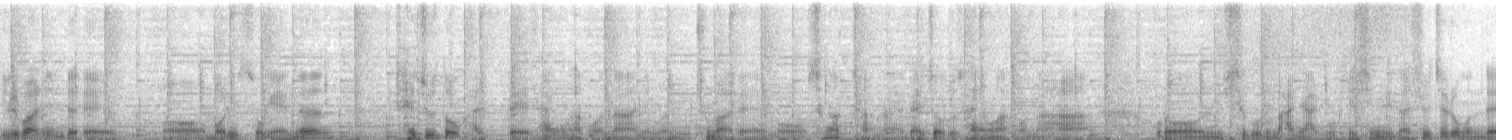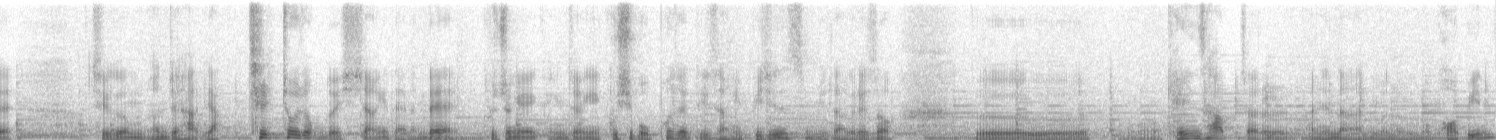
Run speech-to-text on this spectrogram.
일반인들의 어, 머릿속에는 제주도 갈 때 사용하거나 아니면 주말에 뭐 승합차나 레저로 사용하거나 그런 식으로 많이 알고 계십니다. 실제로 근데 지금 현재 한약 7조 정도의 시장이 되는데 그 중에 굉장히 95% 이상이 비즈니스입니다. 그래서 그 어, 개인 사업자를 아니나 아니면 뭐 법인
